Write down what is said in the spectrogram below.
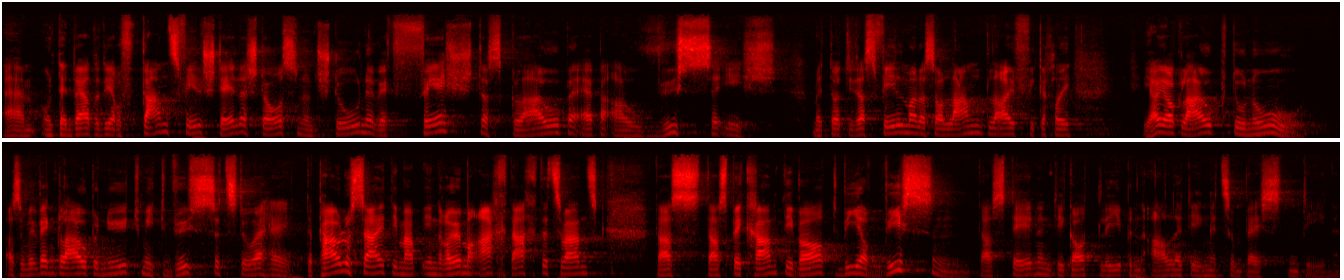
Ähm, und dann werdet ihr auf ganz viele Stellen stoßen und staunen, wie fest das Glauben eben auch Wissen ist. Man tut das viel mal so landläufig ein bisschen, ja, ja, glaub du nur. Also wenn Glauben nichts mit Wissen zu tun hat. Der Paulus sagt in Römer 8, 28, dass das bekannte Wort, wir wissen, dass denen, die Gott lieben, alle Dinge zum Besten dienen.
